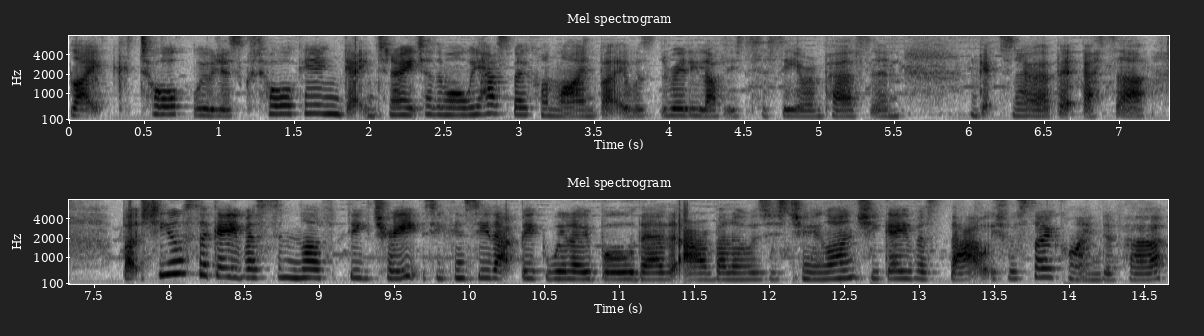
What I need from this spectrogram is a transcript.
like talk we were just talking getting to know each other more we have spoke online but it was really lovely to see her in person and get to know her a bit better but she also gave us some lovely treats. You can see that big willow ball there that Arabella was just chewing on. She gave us that, which was so kind of her.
